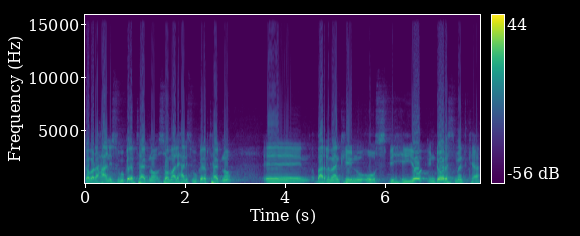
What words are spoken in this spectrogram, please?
gabadh ahaan isugu garab taagno soomaali ahaan isugu garab taagno. Baarlamaankeenu uu bixiyo endorsementka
